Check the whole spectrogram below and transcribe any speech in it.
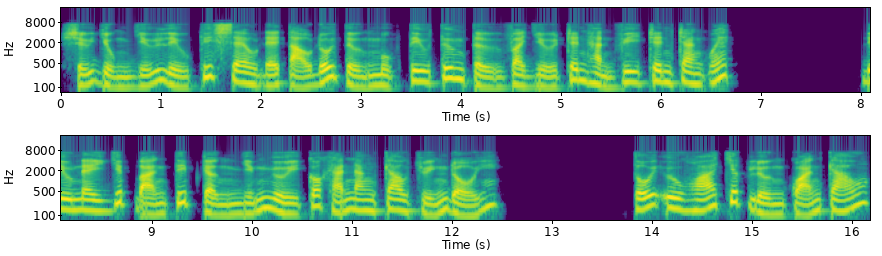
sử dụng dữ liệu pixel để tạo đối tượng mục tiêu tương tự và dựa trên hành vi trên trang web. Điều này giúp bạn tiếp cận những người có khả năng cao chuyển đổi. Tối ưu hóa chất lượng quảng cáo,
